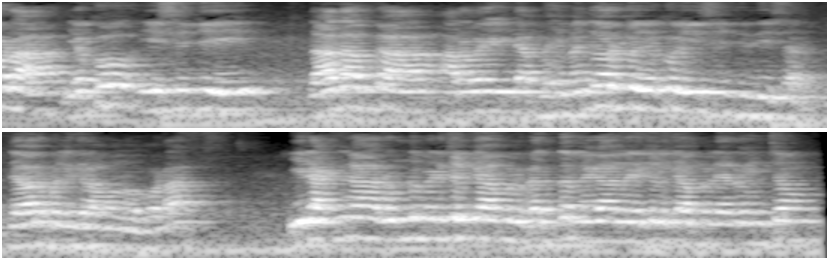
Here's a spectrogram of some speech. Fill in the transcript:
కూడా ఎకో ఈసీజీ దాదాపుగా అరవై డెబ్బై మంది వరకు ఎకో ఈసీజీ తీశారు. దేవరపల్లి గ్రామంలో కూడా. ఈ రకంగా రెండు మెడికల్ క్యాంపులు పెద్ద మెగా మెడికల్ క్యాంపులు నిర్వహించాం.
